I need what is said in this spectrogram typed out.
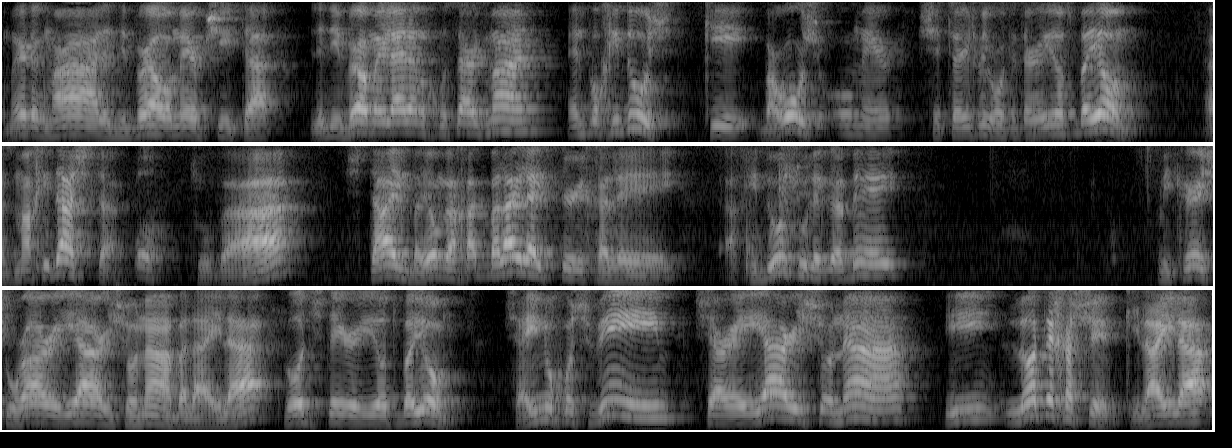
אומרת הגמרא לדברי האומר פשיטא, לדברי האומר לילה מחוסר זמן, אין פה חידוש, כי ברור שהוא אומר שצריך לראות את הראיות ביום. אז מה חידשת? או, תשובה, שתיים ביום ואחת בלילה הצטריך עלי. החידוש הוא לגבי מקרה שהוא ראה ראייה הראשונה בלילה ועוד שתי ראיות ביום. שהיינו חושבים שהראייה הראשונה היא לא תחשב, כי לילה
